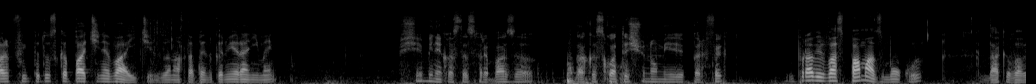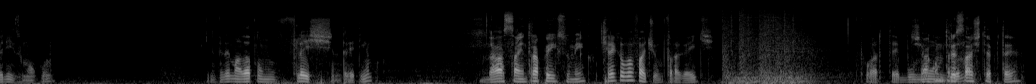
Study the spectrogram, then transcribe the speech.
ar fi putut scăpa cineva aici, în zona asta, pentru că nu era nimeni. Și e bine că stă spre bază. Dacă scoate și un om e perfect. Probabil va spama smocul, dacă va veni smocul. Vedem, a dat un flash între timp. Da, s-a intrat pe X-ul mic. Cred că va face un frag aici. Foarte bun și acum unghiul. trebuie să aștepte.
